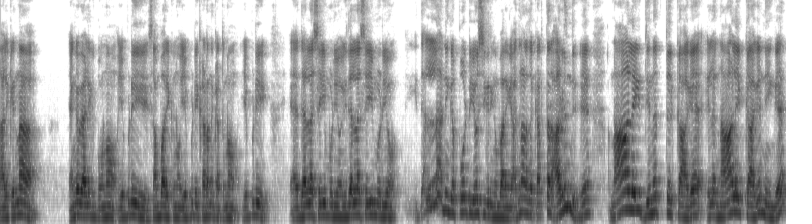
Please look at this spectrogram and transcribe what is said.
நாளைக்கு என்ன எங்கே வேலைக்கு போகணும்? எப்படி சம்பாதிக்கணும்? எப்படி கடனை கட்டணும்? எப்படி இதெல்லாம் செய்ய முடியும்? இதெல்லாம் செய்ய முடியும்? இதெல்லாம் நீங்கள் போட்டு யோசிக்கிறீங்க பாருங்கள் அதனால அதை கர்த்தர் அருந்து நாளை தினத்திற்காக இல்லை நாளைக்காக நீங்கள்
